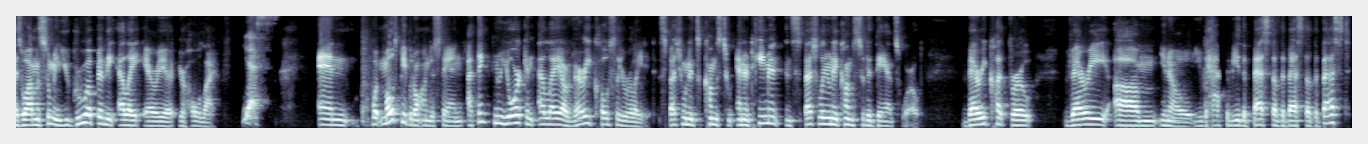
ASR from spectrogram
as well i'm assuming you grew up in the la area your whole life Yes. And what most people don't understand, I think New York and LA are very closely related, especially when it comes to entertainment and especially when it comes to the dance world. Very cutthroat, very um, you know, you have to be the best of the best of the best.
